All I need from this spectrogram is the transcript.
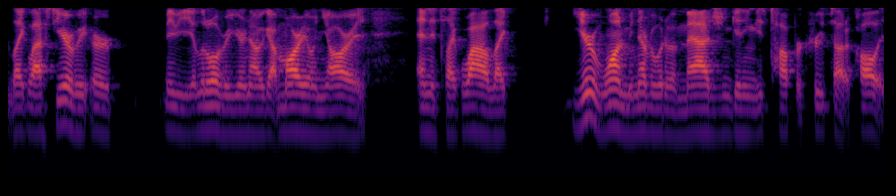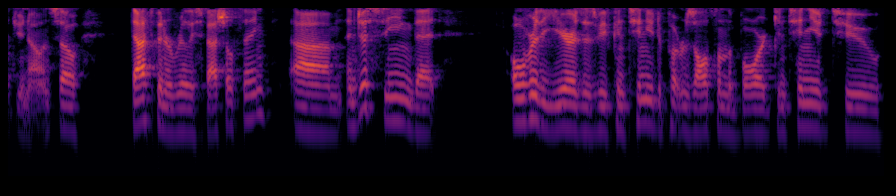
like last year, we, or maybe a little over a year now. We got Mario and Yared, and it's like wow, like year one, we never would have imagined getting these top recruits out of college. You know, and so that's been a really special thing. Um, and just seeing that over the years, as we've continued to put results on the board, continued to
